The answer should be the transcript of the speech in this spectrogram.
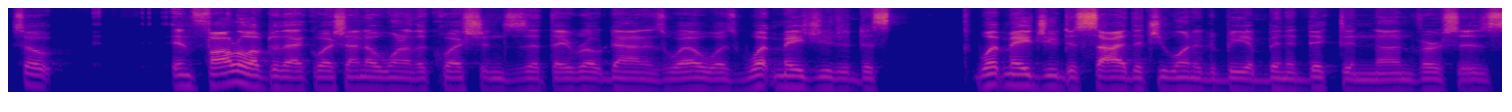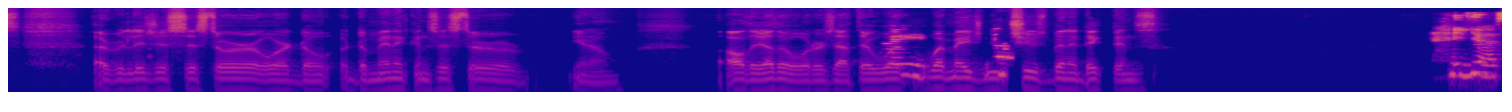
So, in follow up to that question, I know one of the questions that they wrote down as well was what made you to dis- what made you decide that you wanted to be a Benedictine nun versus a religious sister or a, Do- a Dominican sister or you know all the other orders out there. What right. what made you choose Benedictines? Yes,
